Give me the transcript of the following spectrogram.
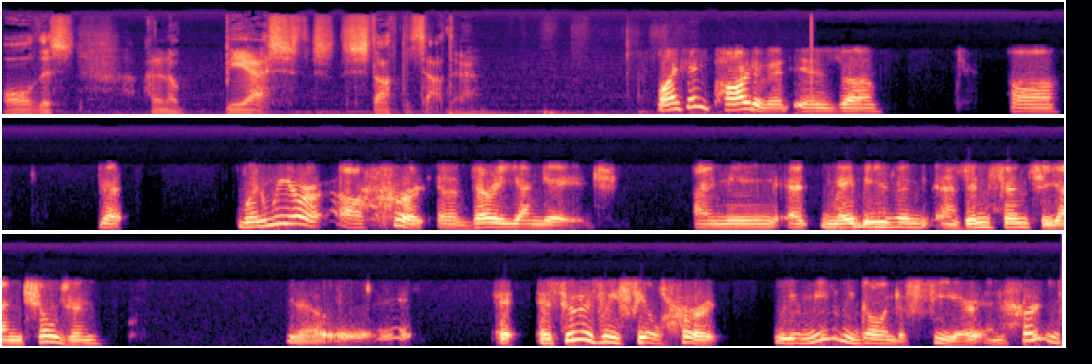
all this, I don't know, BS stuff that's out there? Well, I think part of it is uh, uh, that when we are, are hurt at a very young age, I mean, at maybe even as infants or young children, you know, as soon as we feel hurt, we immediately go into fear, and hurt and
